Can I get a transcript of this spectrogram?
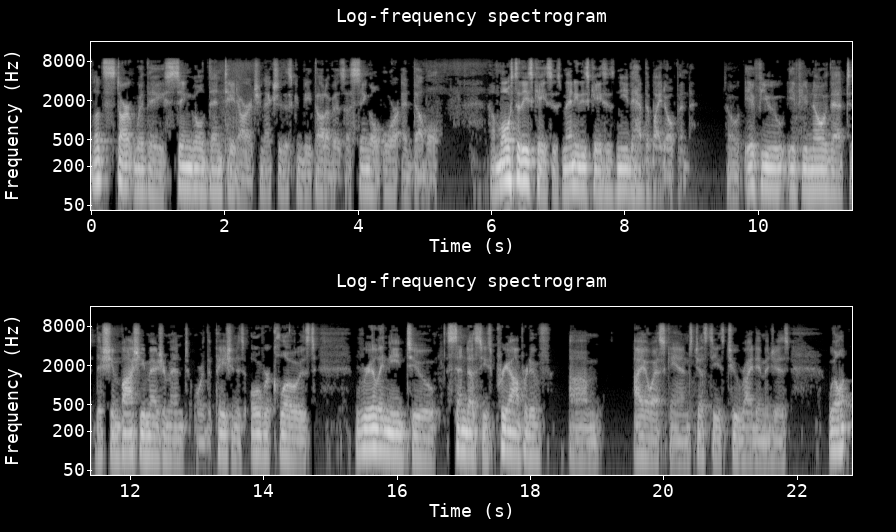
Let's start with a single dentate arch, and actually this can be thought of as a single or a double. Now, most of these cases, many of these cases, need to have the bite opened. So if you if you know that the Shimbashi measurement or the patient is overclosed, really need to send us these preoperative um, IOS scans, just these two right images. We'll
